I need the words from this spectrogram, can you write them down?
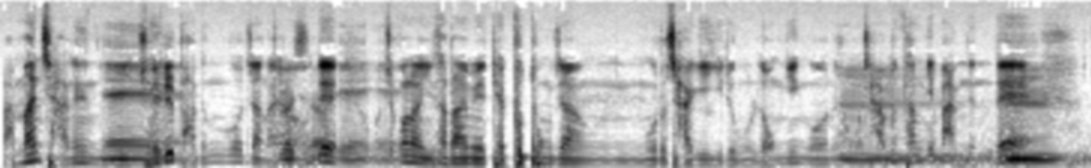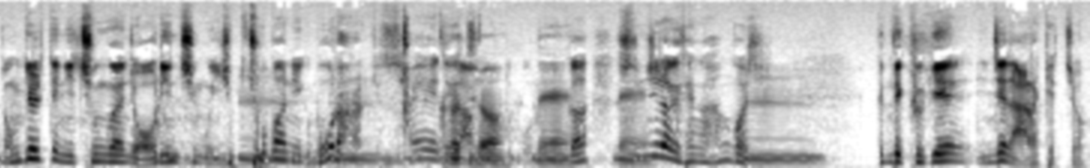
만만치 않은 이 예. 죄를 받은 거잖아요. 그렇죠. 근데 예, 예. 어쨌거나 이 사람이 대포 통장으로 자기 이름을 넘긴 거는 정말 잘못한 게 맞는데 음. 넘길 땐 이 친구가 이제 어린 친구 20 음. 초반이고 뭘 음. 알았겠어 사회에 대해 그렇죠. 아무것도 모르니까 네, 네. 순진하게 생각한 거지. 음. 근데 그게 이제는 알았겠죠.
